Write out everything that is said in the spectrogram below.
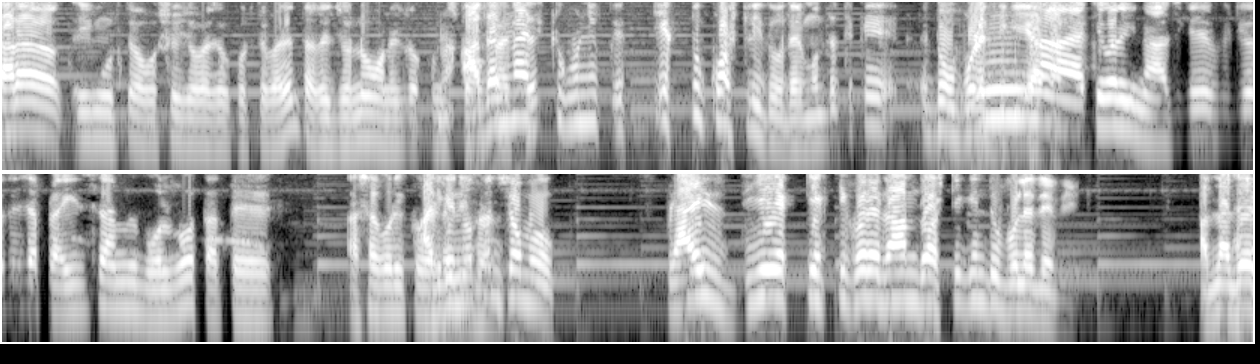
তারা এই মুহূর্তে অবশ্যই যোগাযোগ করতে পারেন তাদের জন্য অনেক রকম stock আদার একটুখানি একটু কস্টলি তো ওদের মধ্যে থেকে একটু উপরের দিকে না একেবারেই না আজকে ভিডিওতে যা প্রাইস আমি বলব তাতে আশা করি আজকে নতুন চমক। প্রাইস দিয়ে একটি একটি করে দাম দশটি কিন্তু বলে দেবে। আপনাদের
